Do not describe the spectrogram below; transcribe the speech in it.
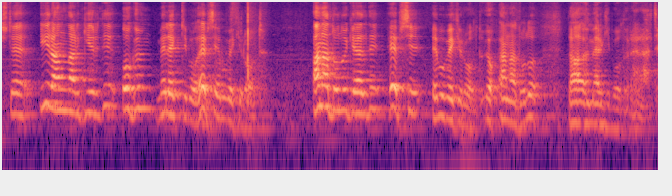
işte İranlar girdi o gün melek gibi oldu. Hepsi Ebu Bekir oldu. Anadolu geldi hepsi Ebu Bekir oldu. Yok Anadolu daha Ömer gibi olur herhalde.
